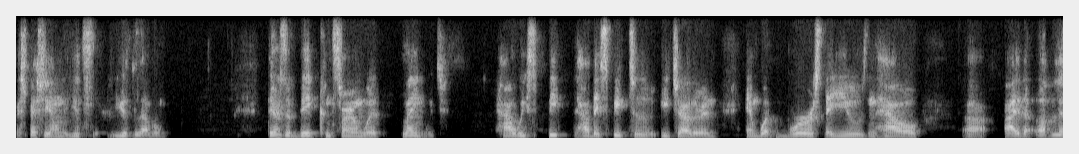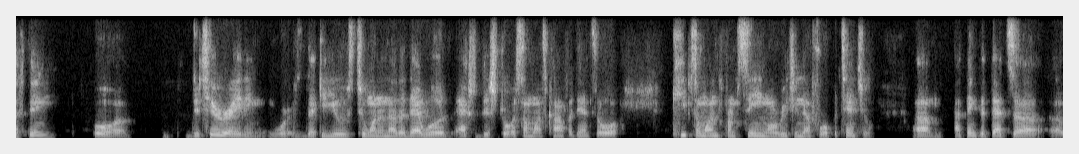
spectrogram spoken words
especially on the youth youth level, there's a big concern with language, how we speak, how they speak to each other, and and what words they use, and how uh, either uplifting or deteriorating words they can use to one another that will actually destroy someone's confidence or keep someone from seeing or reaching their full potential. Um, I think that that's a, a,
